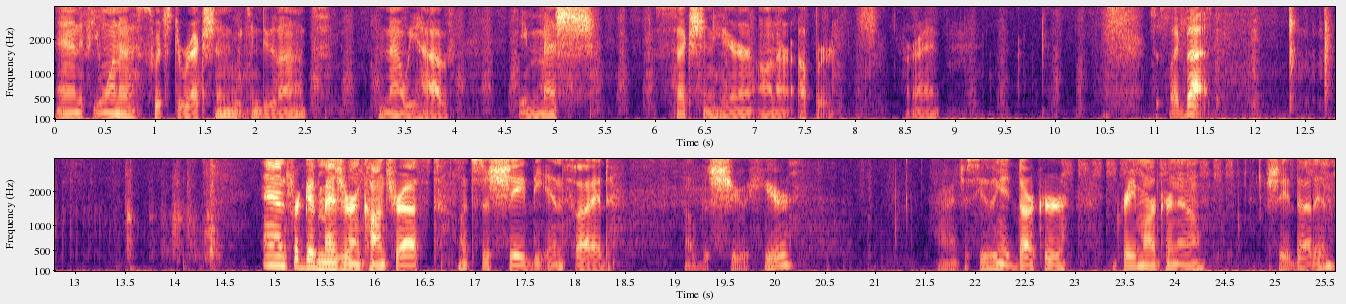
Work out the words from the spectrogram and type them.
And if you want to switch direction, we can do that. Now we have a mesh section here on our upper. All right just like that. And for good measure and contrast, let's just shade the inside of the shoe here. All right, just using a darker gray marker now, shade that in.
